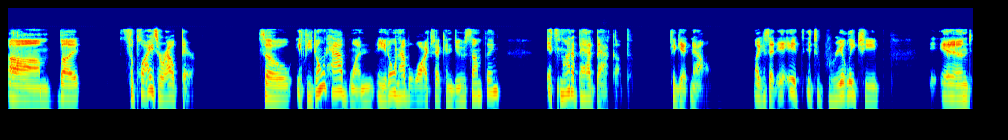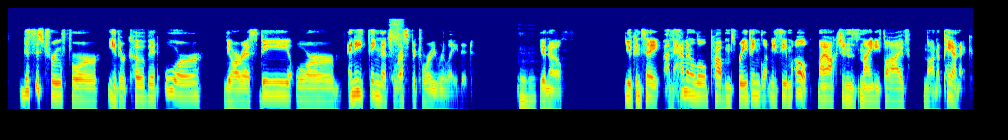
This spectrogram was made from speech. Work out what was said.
Um, but supplies are out there. So if you don't have one and you don't have a watch that can do something, it's not a bad backup to get now. Like I said, it, it, it's really cheap. And this is true for either COVID or the RSV or anything that's respiratory related. Mhm. You know, you can say, I'm having a little problems breathing. Let me see. Oh, my oxygen is 95, not a panic.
